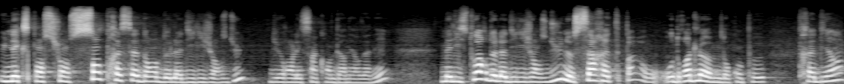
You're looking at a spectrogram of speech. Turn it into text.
une expansion sans précédent de la diligence due durant les 50 dernières années, mais l'histoire de la diligence due ne s'arrête pas aux droits de l'homme. Donc on peut très bien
